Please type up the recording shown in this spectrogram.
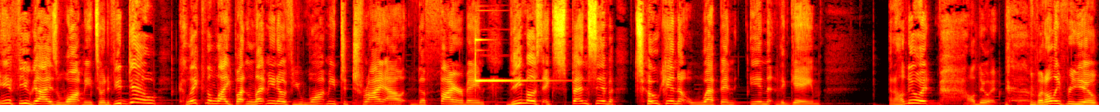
if you guys want me to. And if you do, click the like button. Let me know if you want me to try out the Firebane, the most expensive token weapon in the game. And I'll do it. I'll do it, but only for you.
